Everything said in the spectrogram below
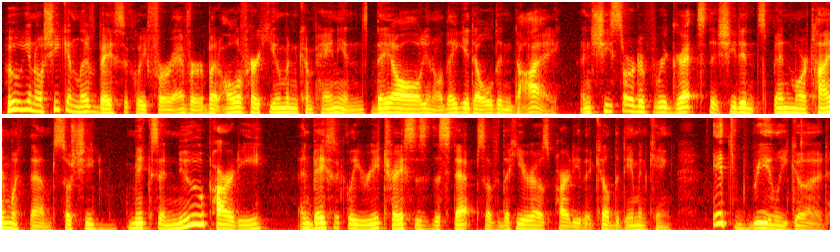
who, you know, she can live basically forever, but all of her human companions, they all, you know, they get old and die. And she sort of regrets that she didn't spend more time with them. So she makes a new party and basically retraces the steps of the heroes party that killed the Demon King. It's really good.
